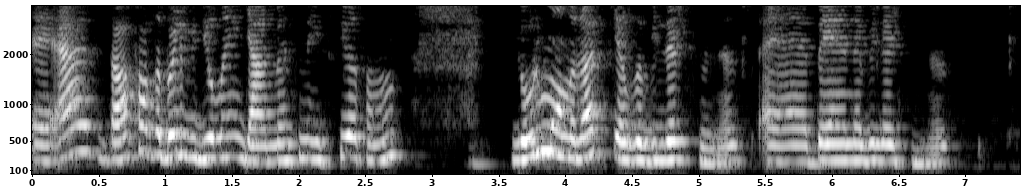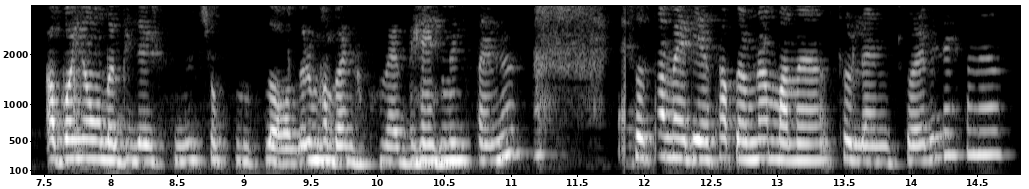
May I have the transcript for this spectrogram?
E, Eğer daha fazla böyle videoların gelmesini istiyorsanız yorum olarak yazabilirsiniz. E, beğenebilirsiniz. Abone olabilirsiniz. Çok mutlu olurum abone ve beğenirseniz. E, Sosyal medya hesaplarımdan bana sorularınızı sorabilirsiniz.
